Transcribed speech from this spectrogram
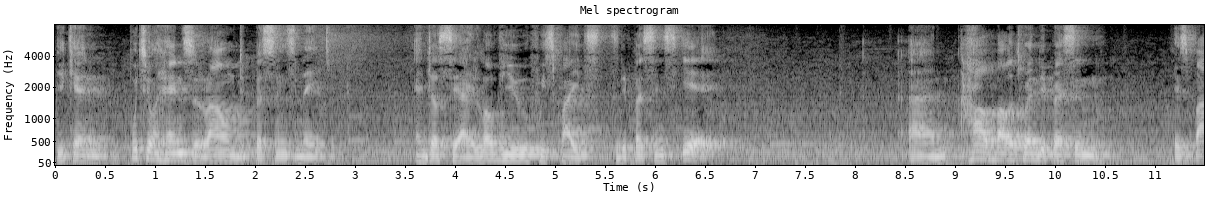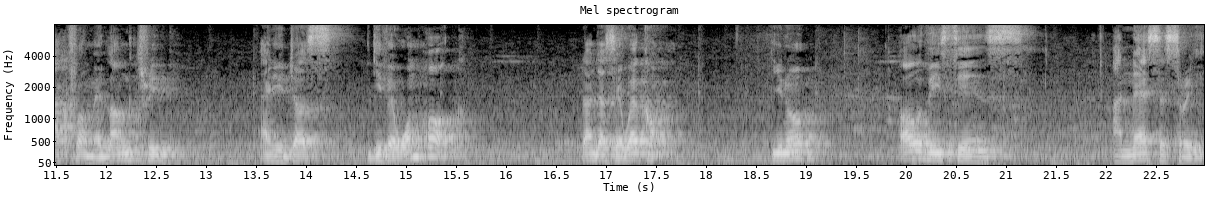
You can put your hands around the person's neck and just say, I love you, whisper it to the person's ear. And how about when the person is back from a long trip and you just give a warm hug? Don't just say, Welcome. You know, all these things are necessary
